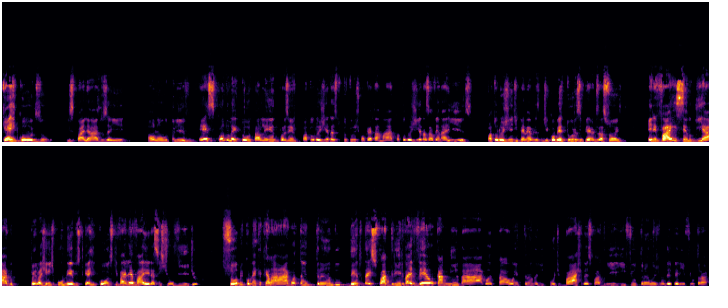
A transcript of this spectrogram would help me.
QR Codes ó, espalhados aí ao longo do livro. Esse, quando o leitor está lendo, por exemplo, patologia das estruturas de concreto armado, patologia das alvenarias, patologia de, de coberturas e impermeabilizações, ele vai sendo guiado pela gente por meio dos QR Codes que vai levar ele a assistir um vídeo sobre como é que aquela água está entrando dentro da esquadrilha. Ele vai ver o caminho da água tal entrando ali por debaixo da esquadrilha e infiltrando onde não deveria infiltrar.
